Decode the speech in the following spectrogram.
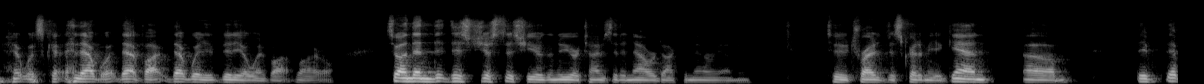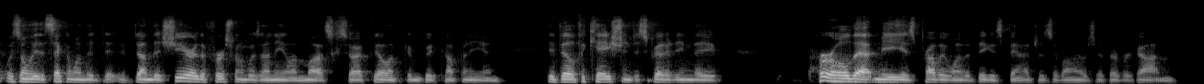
It was that that that video went viral. So and then this just this year, the New York Times did an hour documentary on me to try to discredit me again. Um, that was only the second one that they've done this year. The first one was on Elon Musk. So I feel like I'm good company. And the vilification, discrediting they hurled at me is probably one of the biggest badges of honors I've ever gotten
